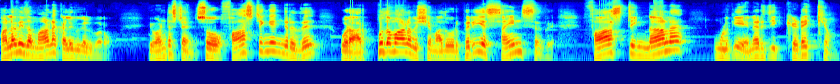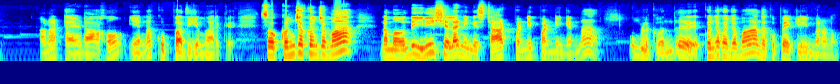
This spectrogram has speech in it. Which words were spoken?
பலவிதமான கழிவுகள் வரும். யூ அண்டர்ஸ்டாண்ட் ஸோ ஃபாஸ்டிங்குங்கிறது ஒரு அற்புதமான விஷயம். அது ஒரு பெரிய சயின்ஸ் அது. ஃபாஸ்டிங்னால உங்களுக்கு எனர்ஜி கிடைக்கும். ஆனால் டயர்டாகும் ஏன்னா குப்பை அதிகமாக இருக்குது ஸோ கொஞ்சம் கொஞ்சமாக நம்ம வந்து இனிஷியலாக நீங்கள் ஸ்டார்ட் பண்ணி பண்ணிங்கன்னா உங்களுக்கு வந்து கொஞ்சம் கொஞ்சமாக அந்த குப்பையை க்ளீன் பண்ணணும்.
